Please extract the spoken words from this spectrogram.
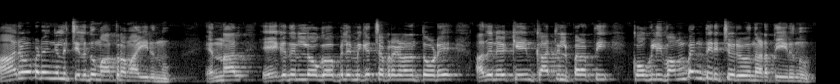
ആരോപണങ്ങളിൽ ചിലതു മാത്രമായിരുന്നു. എന്നാൽ ഏകദിന ലോകകപ്പിലെ മികച്ച പ്രകടനത്തോടെ അതിനൊക്കെയും കാറ്റിൽ പറത്തി കോഹ്ലി വമ്പൻ തിരിച്ചുവരവ് നടത്തിയിരുന്നു.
